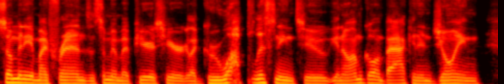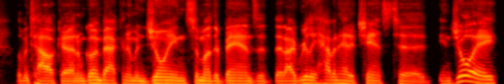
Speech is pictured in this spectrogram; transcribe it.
so many of my friends and so many of my peers here like grew up listening to you know i'm going back and enjoying the metallica and i'm going back and i'm enjoying some other bands that, that i really haven't had a chance to enjoy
